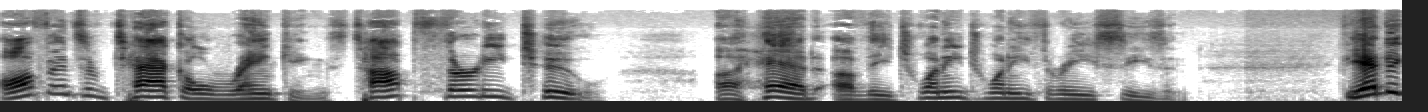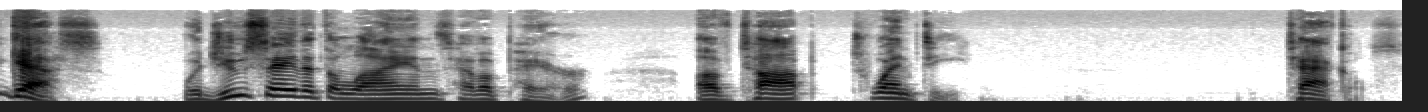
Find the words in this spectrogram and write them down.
offensive tackle rankings top 32 ahead of the 2023 season. If you had to guess, would you say that the Lions have a pair of top 20 tackles?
